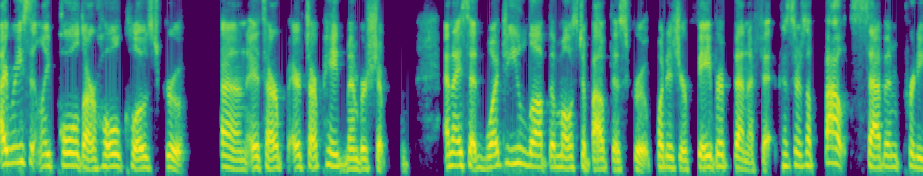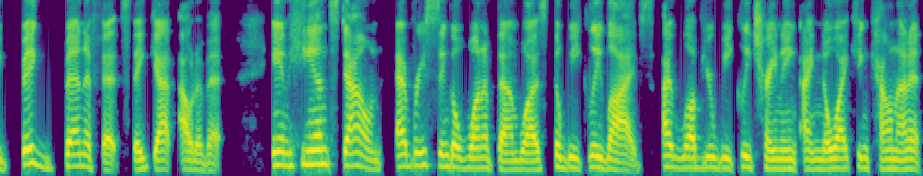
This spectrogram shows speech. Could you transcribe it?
i recently polled our whole closed group and it's our it's our paid membership and i said what do you love the most about this group what is your favorite benefit because there's about seven pretty big benefits they get out of it and hands down, every single one of them was the weekly lives. I love your weekly training. I know I can count on it.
